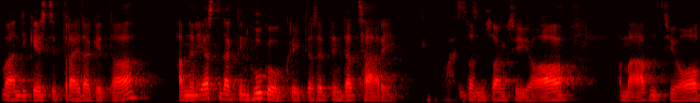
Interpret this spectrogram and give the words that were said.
waren die Gäste drei Tage da, haben den ersten Tag den Hugo gekriegt, also den Dazari. Und dann sagen sie, ja, am Abend, ja,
